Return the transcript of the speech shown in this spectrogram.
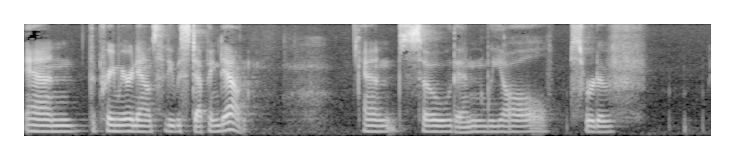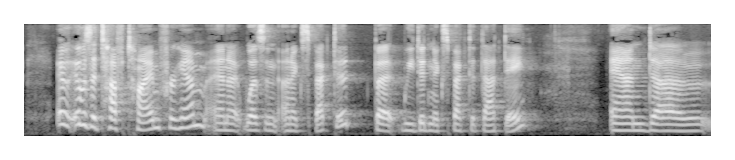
and the premier announced that he was stepping down. And so then we all sort of, it, it was a tough time for him, and it wasn't unexpected, but we didn't expect it that day. And uh,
